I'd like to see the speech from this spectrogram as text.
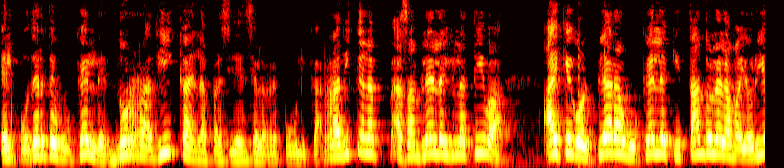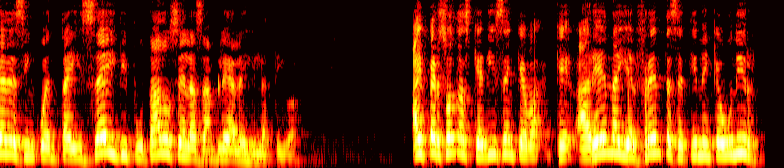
El poder de Bukele no radica en la presidencia de la República, radica en la Asamblea Legislativa. Hay que golpear a Bukele quitándole la mayoría de 56 diputados en la Asamblea Legislativa. Hay personas que dicen que, que Arena y el Frente se tienen que unir.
